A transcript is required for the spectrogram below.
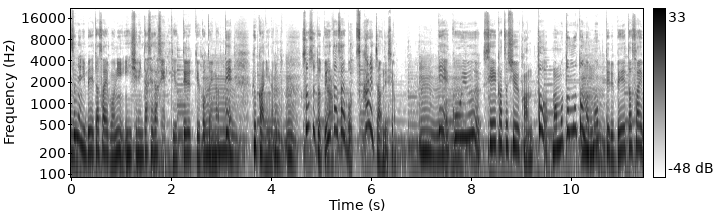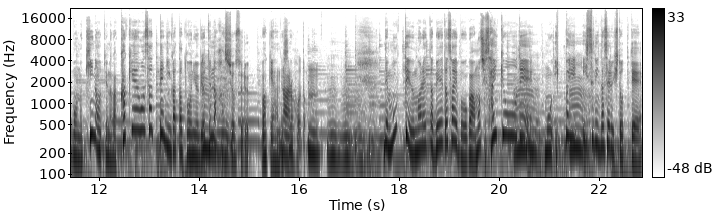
常にベータ細胞にインシュリン出せ出せって言ってるっていうことになって負荷になると、そうするとベータ細胞疲れちゃうんですよ。でこういう生活習慣ともともとの持ってるベータ細胞の機能っていうのが掛け合わさって2型糖尿病っていうのは発症するわけなんです、ね、なるほど、うん。うんうん、で持って生まれたベータ細胞がもし最強でもういっぱいイスリン出せる人って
